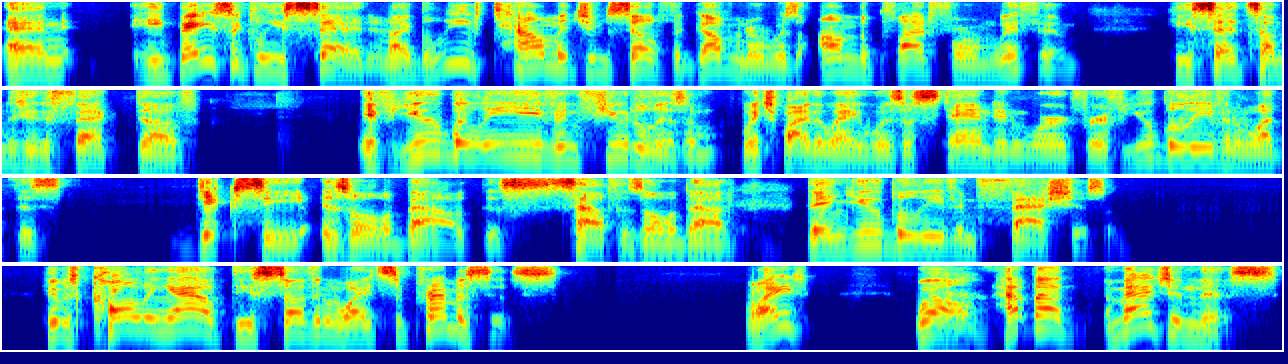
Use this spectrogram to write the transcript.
And he basically said, and I believe Talmadge himself, the governor, was on the platform with him. He said something to the effect of, if you believe in feudalism, which by the way was a stand in word for if you believe in what this Dixie is all about, this South is all about, then you believe in fascism. He was calling out these Southern white supremacists, right? Well, yeah. how about imagine this?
